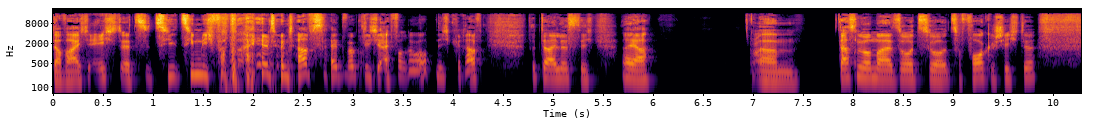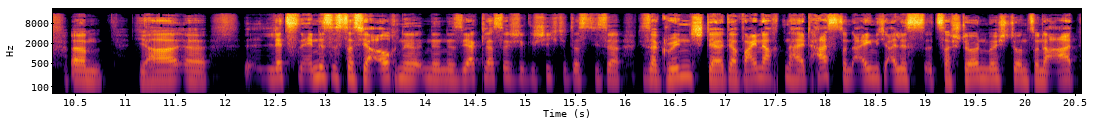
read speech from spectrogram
da war ich echt äh, zie- ziemlich verpeilt und hab's halt wirklich einfach überhaupt nicht gerafft. Total lustig. Naja, ähm, das nur mal so zur, zur Vorgeschichte. Ähm, ja, äh, letzten Endes ist das ja auch eine, eine, eine sehr klassische Geschichte, dass dieser, dieser Grinch, der, der Weihnachten halt hasst und eigentlich alles äh, zerstören möchte und so eine Art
